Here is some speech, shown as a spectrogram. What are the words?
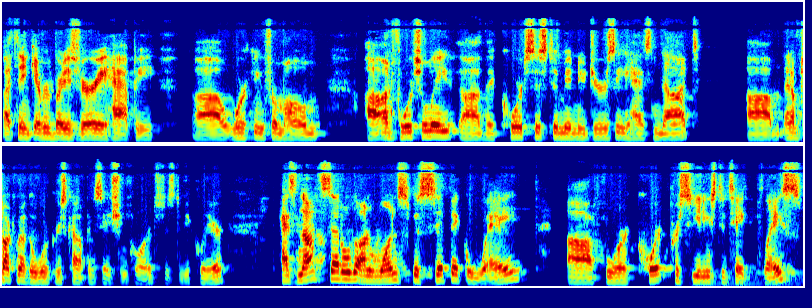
I think everybody's very happy uh, working from home. Uh, unfortunately, uh, the court system in New Jersey has not, um, and I'm talking about the workers' compensation courts, just to be clear, has not settled on one specific way uh, for court proceedings to take place.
